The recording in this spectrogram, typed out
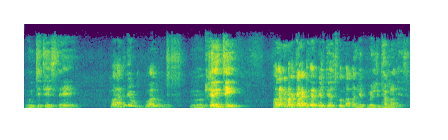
ఉంచి చేస్తే వాళ్ళు అందుకే వాళ్ళు చెలించి అలాంటి మన కలెక్టర్ దగ్గరికి వెళ్ళి తెలుసుకుందామని చెప్పి వెళ్ళి ధర్నా చేశారు.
